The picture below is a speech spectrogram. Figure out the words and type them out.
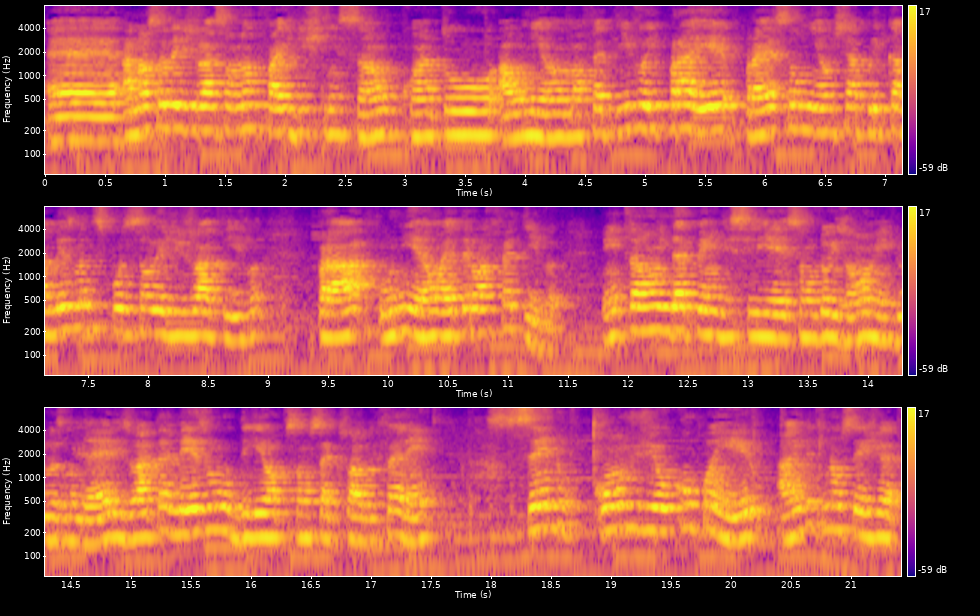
É, a nossa legislação não faz distinção quanto à união afetiva e para essa união se aplica a mesma disposição legislativa para união heteroafetiva. Então, independe se são dois homens, duas mulheres ou até mesmo de opção sexual diferente, sendo cônjuge ou companheiro, ainda que não seja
